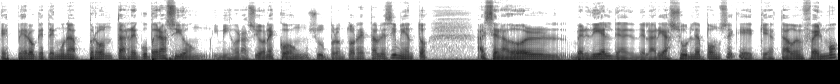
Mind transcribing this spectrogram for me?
espero que tenga una pronta recuperación y mis oraciones con su pronto restablecimiento al senador Verdiel del área sur de Ponce, que, ha estado enfermo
